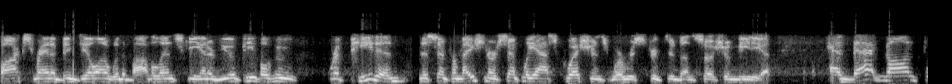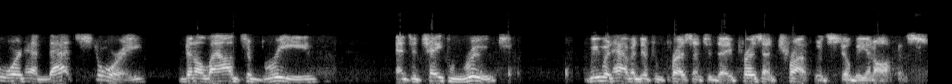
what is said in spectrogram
Fox ran a big deal on it with the Bobulinski interview. People who repeated this information or simply asked questions were restricted on social media. Had that gone forward, had that story been allowed to breathe and to take root, we would have a different president today. President Trump would still be in office.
